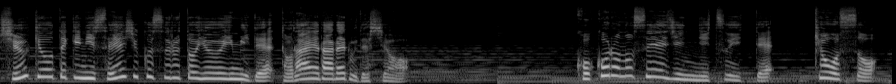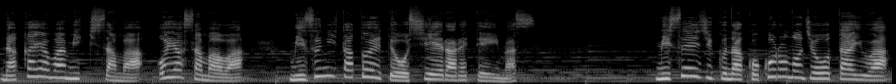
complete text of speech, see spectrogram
宗教的に成熟するという意味で捉えられるでしょう。心の聖人について教祖中山美紀様親様は水に例えて教えられています。未成熟な心の状態は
